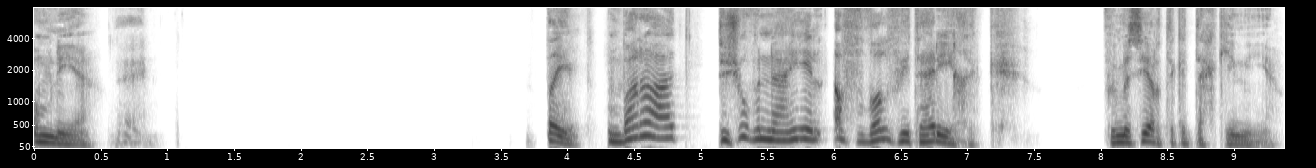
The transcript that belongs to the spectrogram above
أمنية. إيه. طيب مباراة تشوف إنها هي الأفضل في تاريخك في مسيرتك التحكيمية.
